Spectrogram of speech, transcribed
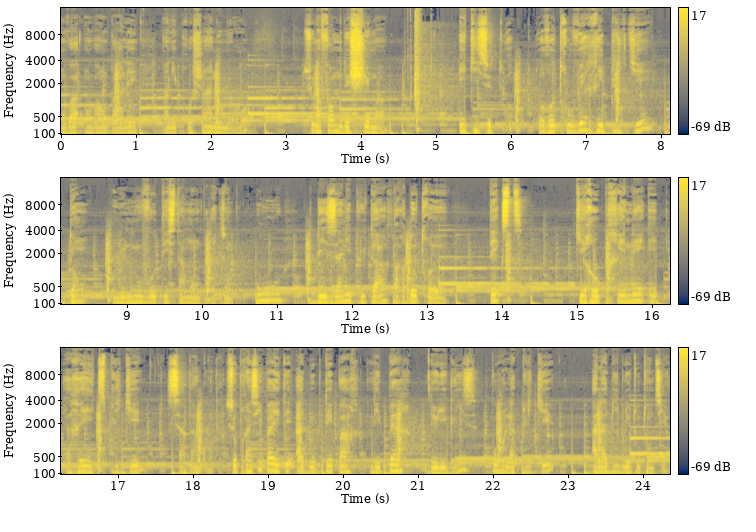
on va, on va en parler dans les prochains numéros. Sous la forme de schéma et qui se retrouvait répliqué dans le Nouveau Testament, par exemple, ou des années plus tard par d'autres textes qui reprenait et réexpliquait certains contextes. Ce principe a été adopté par les pères de l'Église pour l'appliquer à la Bible tout entière.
